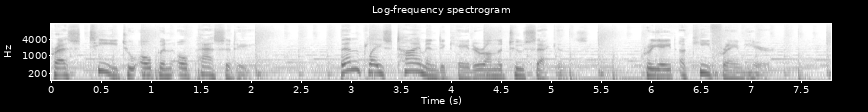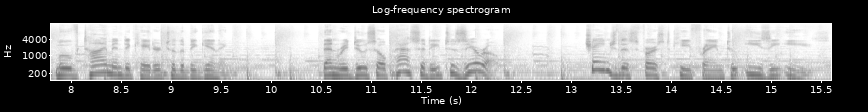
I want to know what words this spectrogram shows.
Press T to open opacity. Then place time indicator on the 2 seconds. Create a keyframe here. Move time indicator to the beginning. Then reduce opacity to 0. Change this first keyframe to Easy Ease.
